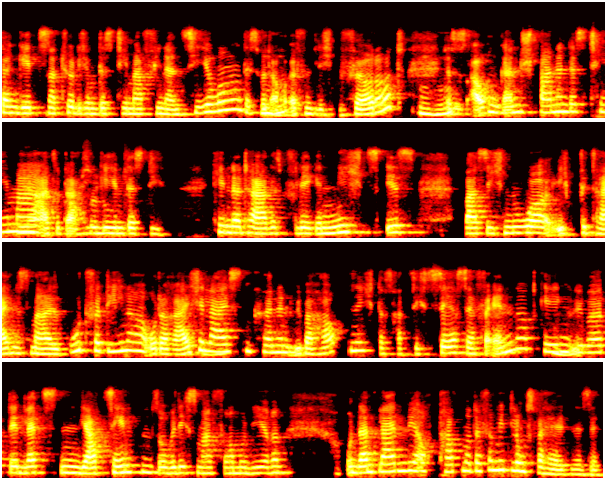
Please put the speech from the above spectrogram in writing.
dann geht es natürlich um das Thema Finanzierung. Das wird mhm. auch öffentlich gefördert. Mhm. Das ist auch ein ganz spannendes Thema. Ja, also dahingehend, dass die Kindertagespflege nichts ist, was ich nur, ich bezeichne es mal, Gutverdiener oder Reiche mhm. leisten können, überhaupt nicht. Das hat sich sehr, sehr verändert gegenüber mhm. den letzten Jahrzehnten, so will ich es mal formulieren. Und dann bleiben wir auch Partner der Vermittlungsverhältnisse.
